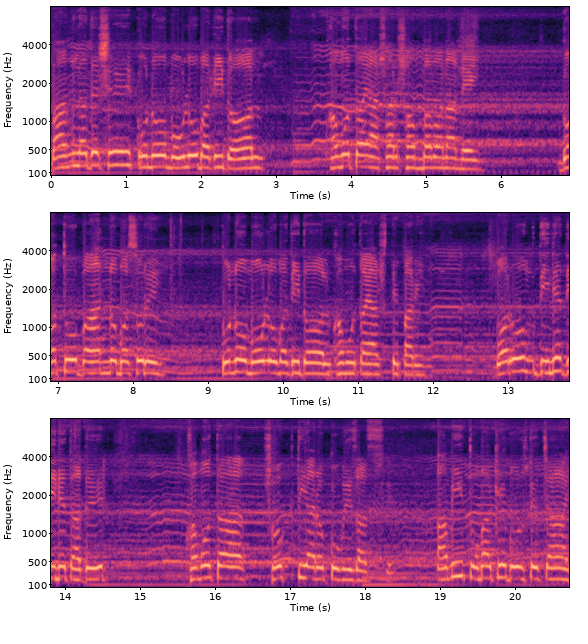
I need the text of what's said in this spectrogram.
বাংলাদেশে কোনো মৌলবাদী দল ক্ষমতায় আসার সম্ভাবনা নেই। গত বাহান্ন বছরে কোনো মৌলবাদী দল ক্ষমতায় আসতে পারেনি। বরং দিনে দিনে তাদের ক্ষমতা, শক্তি আরও কমে যাচ্ছে। আমি তোমাকে বলতে চাই,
